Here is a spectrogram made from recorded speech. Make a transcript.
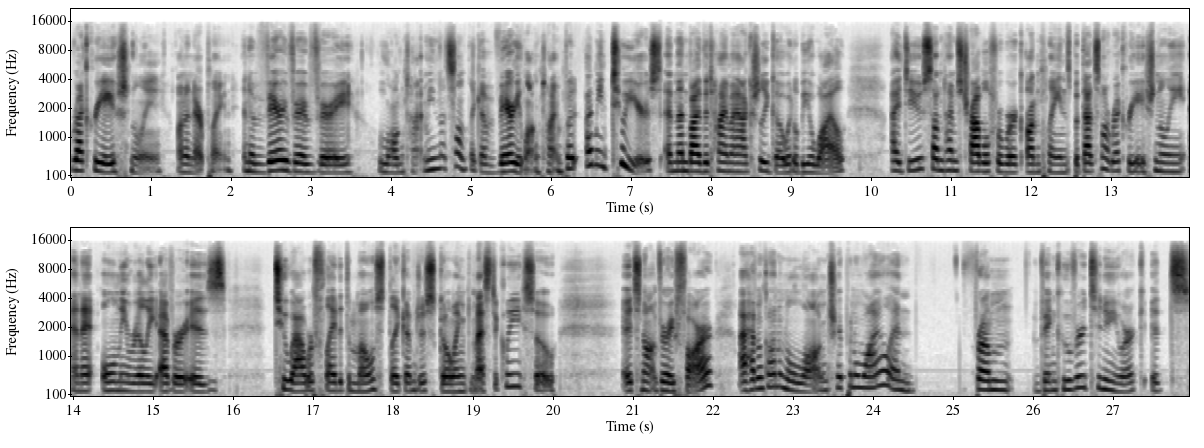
recreationally on an airplane in a very, very, very long time. I mean, that's not like a very long time, but I mean, two years. And then by the time I actually go, it'll be a while. I do sometimes travel for work on planes, but that's not recreationally, and it only really ever is two hour flight at the most. Like I'm just going domestically, so it's not very far. I haven't gone on a long trip in a while, and from Vancouver to New York, it's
